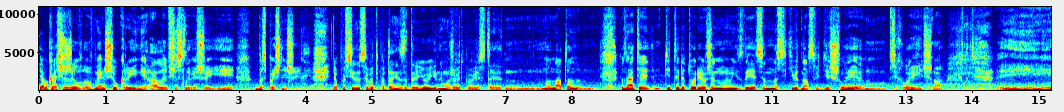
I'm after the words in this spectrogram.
Я б краще жив в меншій Україні, але в щасливішій і в безпечнішій. Я постійно себе питання задаю і не можу відповісти. Ну, НАТО, ви знаєте, ті території вже, ну, мені здається, настільки від нас відійшли психологічно. І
